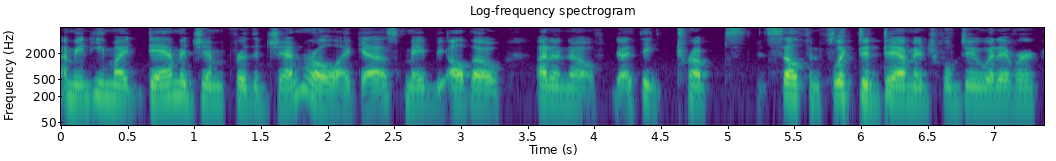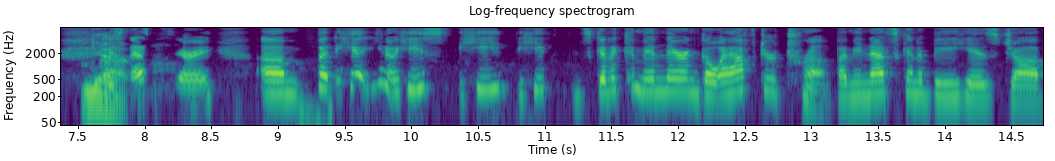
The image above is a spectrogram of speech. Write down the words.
i mean he might damage him for the general i guess maybe although I don't know. I think Trump's self-inflicted damage will do whatever yeah. is necessary. Um, but he, you know, he's he he's going to come in there and go after Trump. I mean, that's going to be his job.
